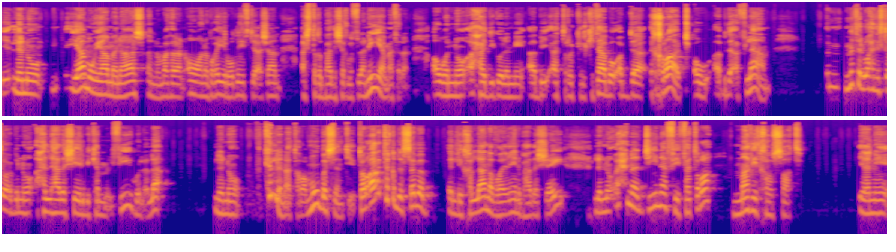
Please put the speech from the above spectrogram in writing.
لأنه ياما وياما ناس إنه مثلا أوه أنا بغير وظيفتي عشان أشتغل بهذه الشغلة الفلانية مثلا أو إنه أحد يقول إني أبي أترك الكتابة وأبدأ إخراج أو أبدأ أفلام. متى الواحد يستوعب إنه هل هذا الشيء اللي بيكمل فيه ولا لا؟ لأنه كلنا ترى مو بس انت. ترى أعتقد السبب اللي خلانا ضايعين بهذا الشيء لأنه إحنا جينا في فترة ما في تخصصات. يعني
